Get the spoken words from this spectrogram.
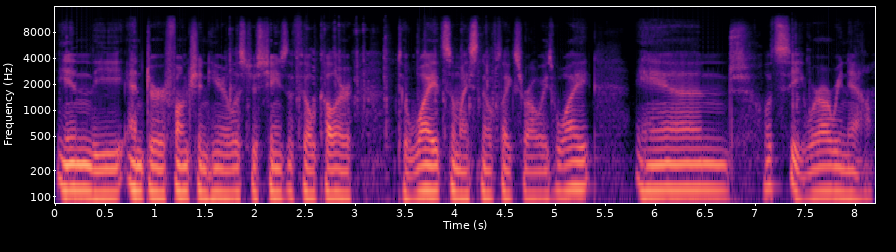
in the enter function here, let's just change the fill color to white so my snowflakes are always white. And let's see, where are we now?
